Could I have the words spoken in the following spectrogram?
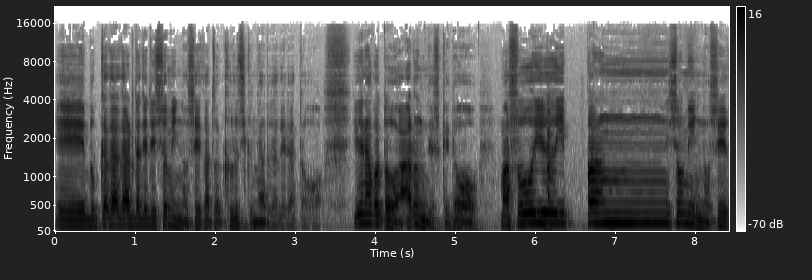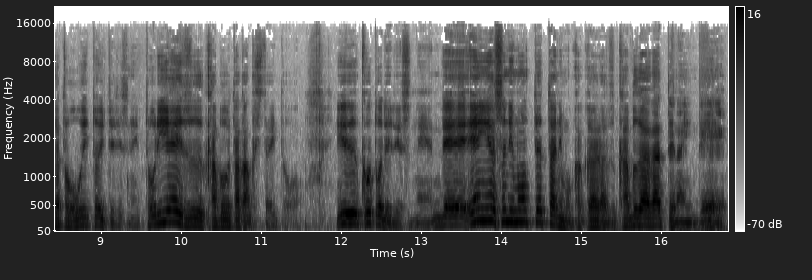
えー、物価が上がるだけで庶民の生活が苦しくなるだけだというようなことはあるんですけど、まあ、そういう一般庶民の生活を置いといてですね、とりあえず株を高くしたいということでですね、で、円安に持ってったにもかかわらず株が上がってないんで、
